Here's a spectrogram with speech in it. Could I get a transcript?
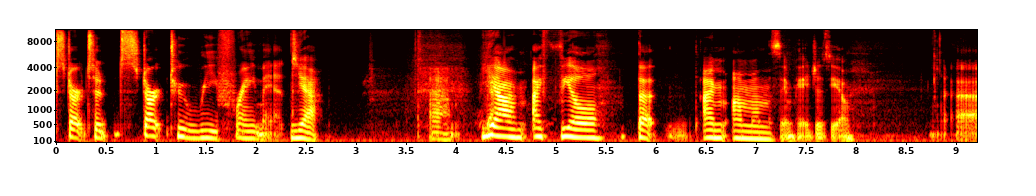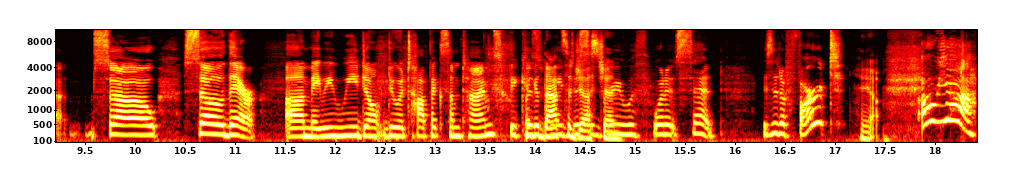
start to start to reframe it. Yeah. Um, Yeah, I feel that I'm I'm on the same page as you. so so there. Uh, maybe we don't do a topic sometimes because at that we suggestion. disagree with what it said. Is it a fart? Yeah. Oh yeah,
